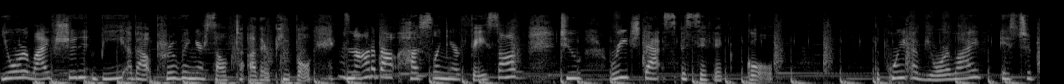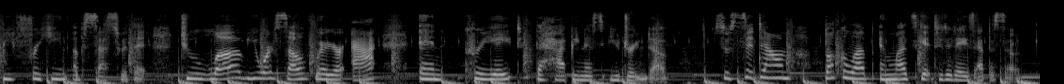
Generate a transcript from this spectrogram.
Your life shouldn't be about proving yourself to other people. It's not about hustling your face off to reach that specific goal. The point of your life is to be freaking obsessed with it, to love yourself where you're at and create the happiness you dreamed of. So sit down, buckle up, and let's get to today's episode.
